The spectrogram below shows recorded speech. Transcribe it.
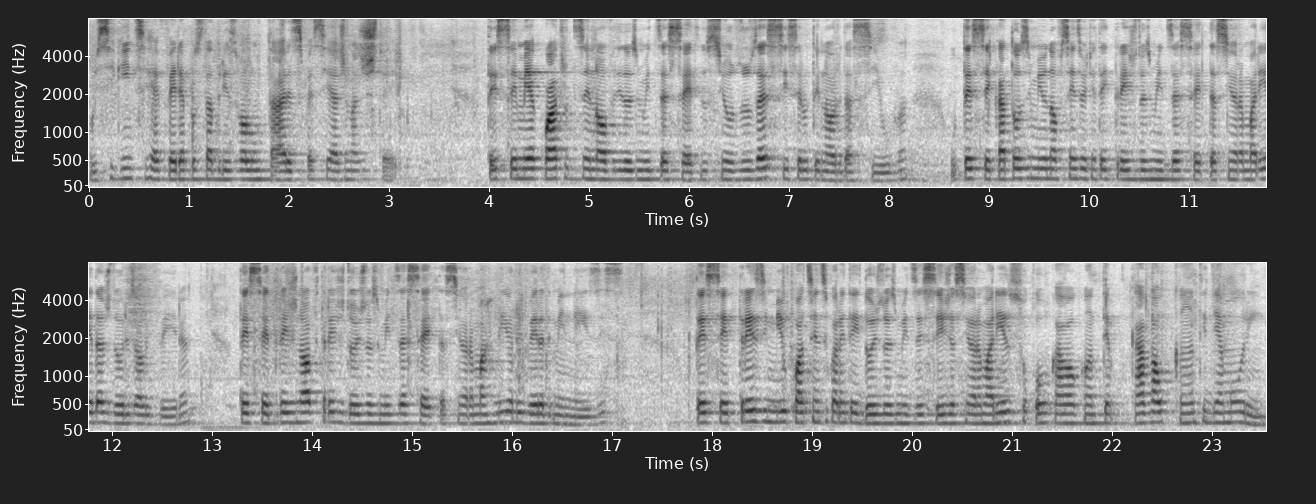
Os seguintes se referem a aposentadorias voluntárias especiais de magistério. TC 6419 de 2017 do senhor José Cícero Tenório da Silva, o TC 14983 de 2017 da senhora Maria das Dores Oliveira, TC 3932 de 2017 da senhora Marli Oliveira de Menezes, TC 13442 de 2016 da senhora Maria do Socorro Cavalcante, Cavalcante de Amorim.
